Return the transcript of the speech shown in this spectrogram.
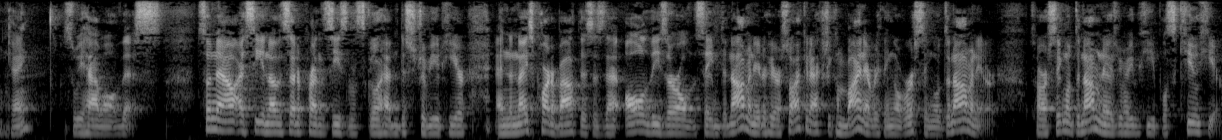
Okay, so we have all this. So now I see another set of parentheses. Let's go ahead and distribute here. And the nice part about this is that all of these are all the same denominator here, so I can actually combine everything over a single denominator. So our single denominator is going to be p equals q here.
